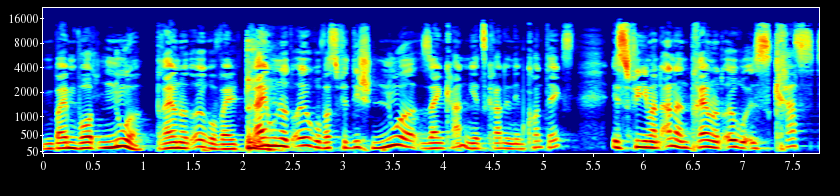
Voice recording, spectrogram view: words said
beim Wort nur 300 Euro, weil 300 Euro, was für dich nur sein kann, jetzt gerade in dem Kontext, ist für jemand anderen 300 Euro ist krass.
